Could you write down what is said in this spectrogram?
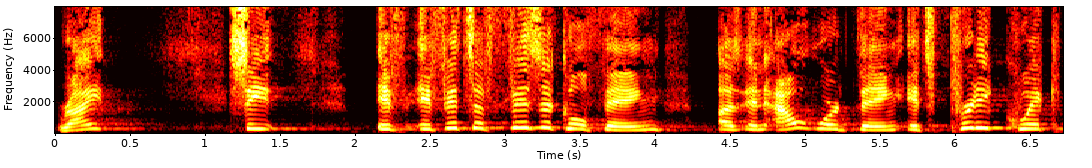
Right? See, if, if it's a physical thing, an outward thing, it's pretty quick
